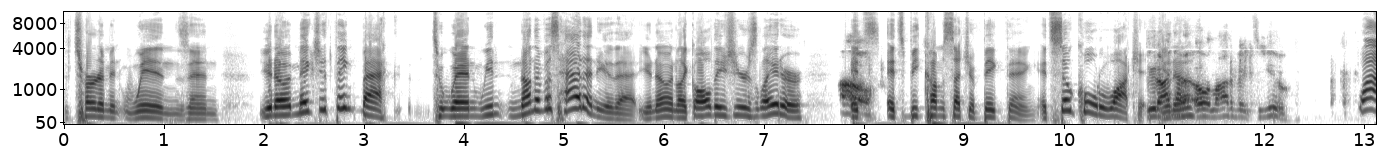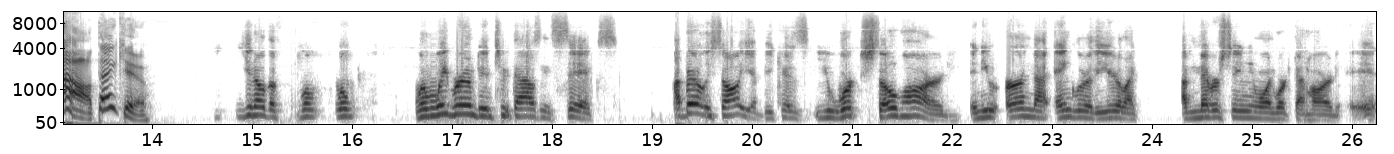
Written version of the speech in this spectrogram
the tournament wins, and you know, it makes you think back to when we none of us had any of that, you know, and like all these years later Oh, it's it's become such a big thing. It's so cool to watch it. dude, I gotta owe a lot of it to you. Wow, thank you. You know the when when, when we roomed in 2006, I barely saw you because you worked so hard and you earned that Angler of the Year. Like I've never seen anyone work that hard eh,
